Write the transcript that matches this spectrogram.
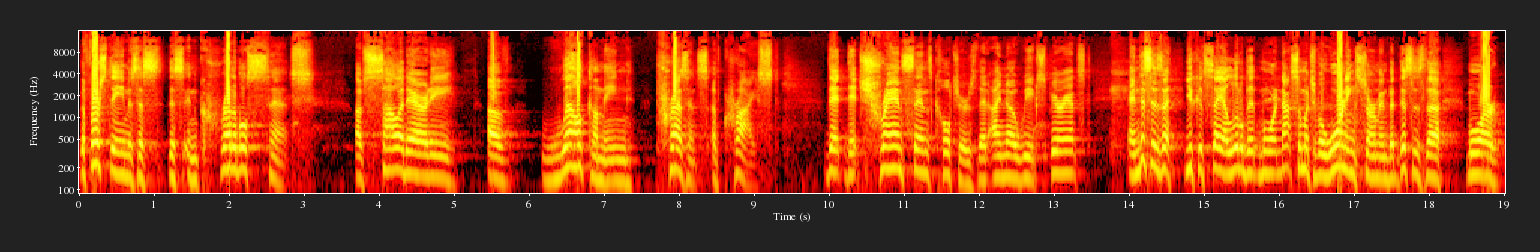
The first theme is this, this incredible sense of solidarity, of welcoming presence of Christ that, that transcends cultures that I know we experienced. And this is a, you could say, a little bit more, not so much of a warning sermon, but this is the more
